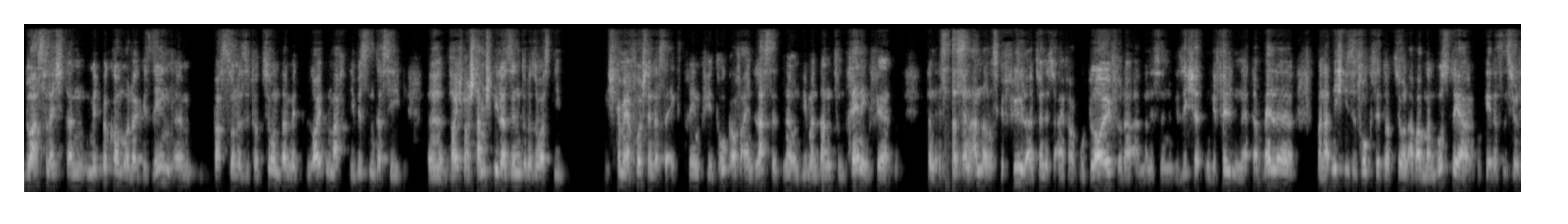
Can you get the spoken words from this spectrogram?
du hast vielleicht dann mitbekommen oder gesehen, ähm, was so eine Situation dann mit Leuten macht, die wissen, dass sie, äh, sag ich mal, Stammspieler sind oder sowas, die, ich kann mir ja vorstellen, dass da extrem viel Druck auf einen lastet, ne? Und wie man dann zum Training fährt, dann ist das ja ein anderes Gefühl, als wenn es einfach gut läuft oder man ist in gesicherten Gefilden in der Tabelle. Man hat nicht diese Drucksituation, aber man wusste ja, okay, das ist schon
